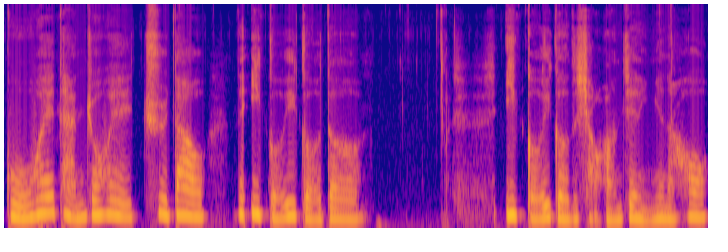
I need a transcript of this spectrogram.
骨灰坛就会去到那一格一格的、一格一格的小房间里面，然后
